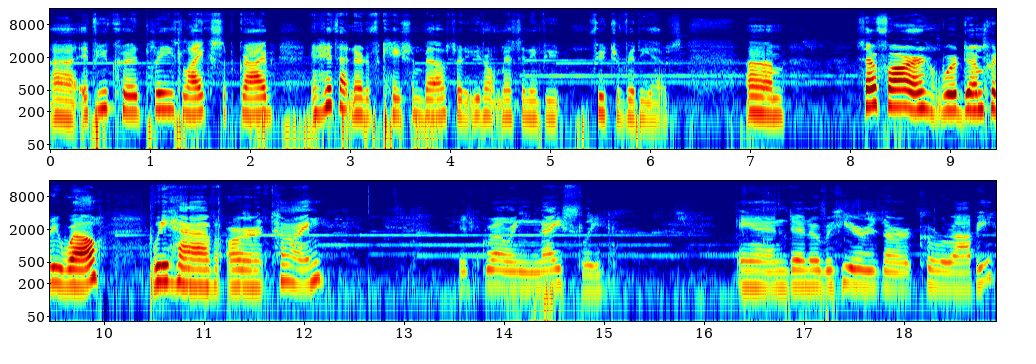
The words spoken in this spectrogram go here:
uh, if you could please like, subscribe, and hit that notification bell so that you don't miss any future videos. Um, so far, we're doing pretty well. We have our thyme is growing nicely. And then over here is our kohlrabi.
